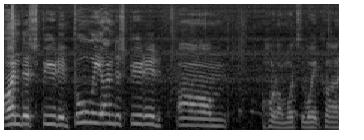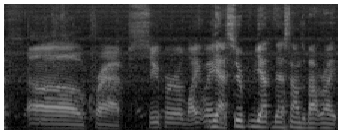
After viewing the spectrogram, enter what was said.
undisputed, fully undisputed, um, hold on, what's the weight class? Oh crap! Super lightweight. Yeah, super, yep, that sounds about right.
